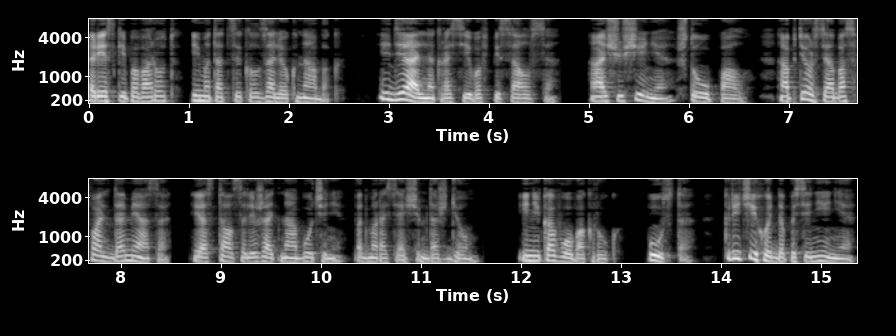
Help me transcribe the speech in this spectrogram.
Резкий поворот, и мотоцикл залег на бок. Идеально красиво вписался, а ощущение, что упал, обтерся об асфальт до мяса и остался лежать на обочине под моросящим дождем. И никого вокруг. Пусто. Кричи хоть до посинения,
